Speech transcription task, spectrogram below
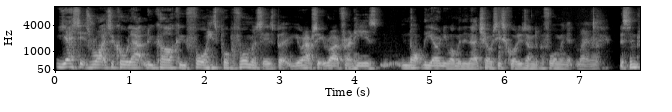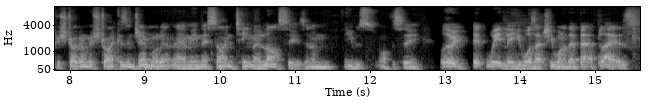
yes, it's right to call out Lukaku for his poor performances, but you're absolutely right, Fran. He is not the only one within that Chelsea squad who's underperforming at the moment. They seem to be struggling with strikers in general, don't they? I mean, they signed Timo last season, and he was obviously, although he, it, weirdly he was actually one of their better players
